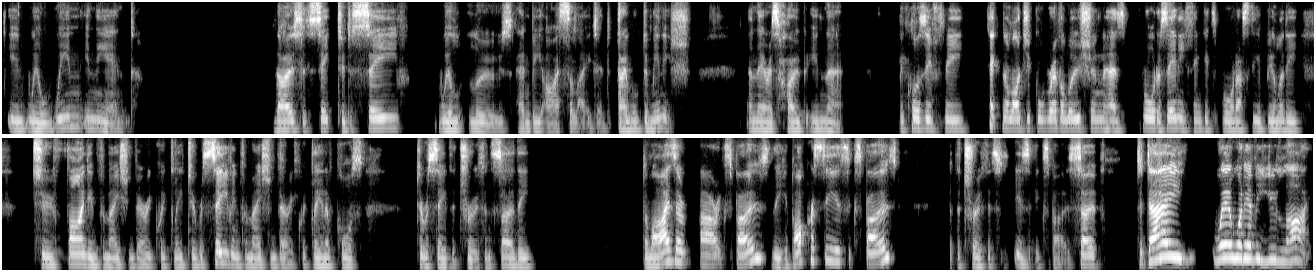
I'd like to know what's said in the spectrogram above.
it will win in the end. Those that seek to deceive will lose and be isolated. They will diminish. And there is hope in that. Because if the technological revolution has brought us anything, it's brought us the ability to find information very quickly, to receive information very quickly, and of course, to receive the truth. And so the the lies are, are exposed, the hypocrisy is exposed, but the truth is is exposed. So today, wear whatever you like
